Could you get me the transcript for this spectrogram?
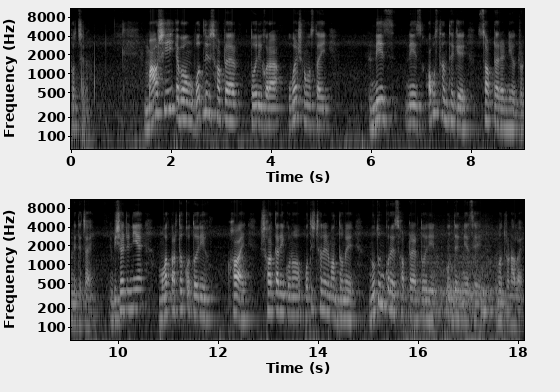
হচ্ছে না। মাউসি এবং বদলির সফটওয়্যার তৈরি করা উভয় সংস্থাই নিজ নিজ অবস্থান থেকে সফটওয়্যারের নিয়ন্ত্রণ নিতে চায়। বিষয়টি নিয়ে মত পার্থক্য তৈরি হয় সরকারি কোনো প্রতিষ্ঠানের মাধ্যমে নতুন করে সফটওয়্যার তৈরির উদ্যোগ নিয়েছে মন্ত্রণালয়।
